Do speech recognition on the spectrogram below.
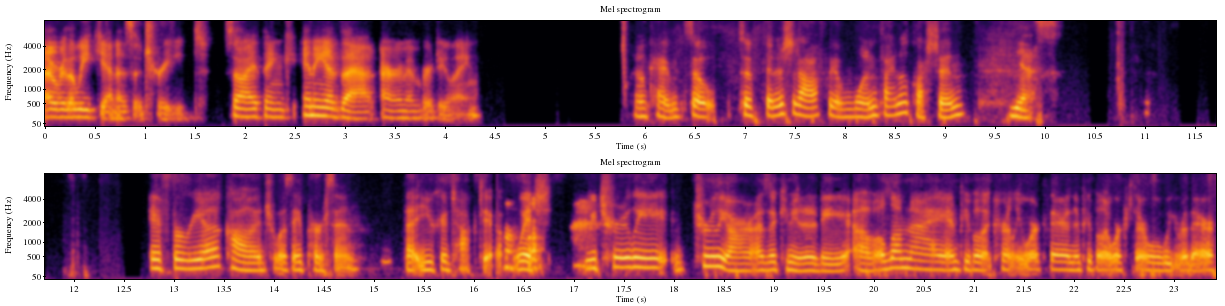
over the weekend as a treat. So I think any of that I remember doing. Okay. So to finish it off, we have one final question. Yes. If Berea College was a person that you could talk to, which we truly, truly are as a community of alumni and people that currently work there and the people that worked there while we were there,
